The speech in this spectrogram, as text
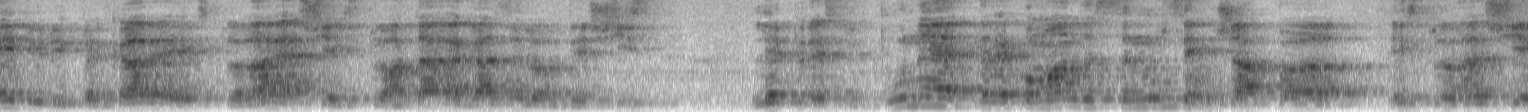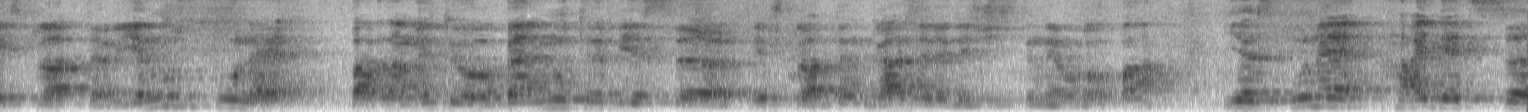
mediului pe care explorarea și exploatarea gazelor de șist le presupune, recomandă să nu se înceapă explorări și exploatări. El nu spune Parlamentul European nu trebuie să exploatăm gazele de șist în Europa. El spune, haideți să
